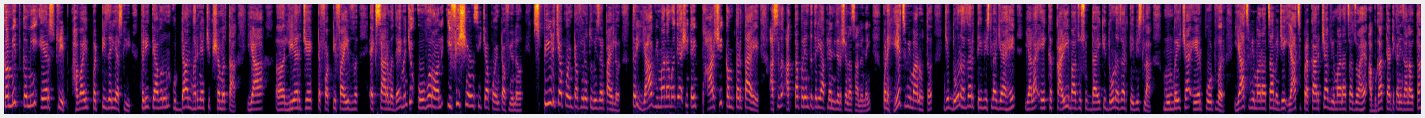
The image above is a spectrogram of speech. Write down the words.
कमीत कमी एअर स्ट्रीप हवाई पट्टी जरी असली तरी त्यावरून उड्डाण भरण्याची क्षमता या लिअर जेट फॉर्टी फाईव्ह एक्स आरमध्ये म्हणजे ओव्हरऑल इफिशियन्सीच्या पॉईंट ऑफ व्ह्यूनं स्पीडच्या पॉईंट ऑफ व्ह्यूनं तुम्ही जर पाहिलं तर या विमानामध्ये अशी काही फारशी कमतरता आहे असं आतापर्यंत तरी आपल्या निदर्शनास आलं नाही. पण हेच विमान होतं जे दोन हजार तेवीसला जे आहे याला एक काळी बाजू सुद्धा आहे की दोन हजार तेवीसला मुंबईच्या एअरपोर्टवर याच विमानाचा म्हणजे याच प्रकारच्या विमानाचा जो आहे अपघात त्या ठिकाणी झाला होता.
